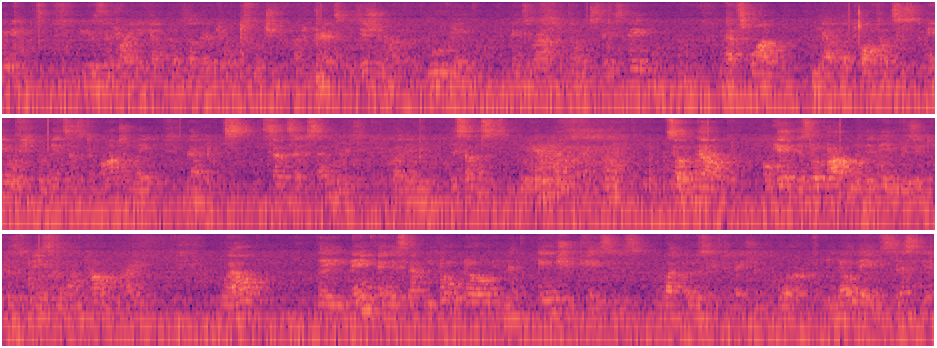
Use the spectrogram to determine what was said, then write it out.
tunings. Because they're trying to get those other intervals, which under transposition are moving things around that don't stay stable. That's why we have the 12-tone system here, which permits us to modulate and have different s- sets of centers. But in this other system, you can't do that. So now, okay, there's no problem with Indian music because it's based on one tone, right? Well, the main thing is that we don't know in the ancient cases what those intonations were. We know they existed,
